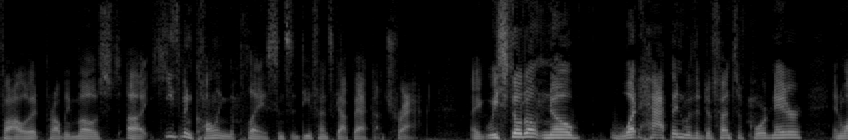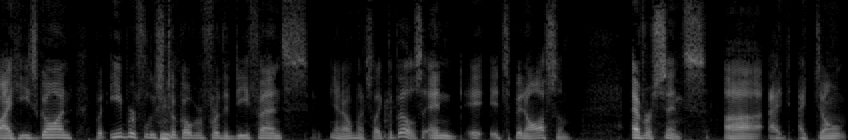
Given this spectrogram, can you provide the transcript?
follow it, probably most, uh, he's been calling the play since the defense got back on track. Like, we still don't know what happened with the defensive coordinator and why he's gone, but Eberflus hmm. took over for the defense, you know, much like the Bills, and it, has been awesome ever since. Uh, I I don't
